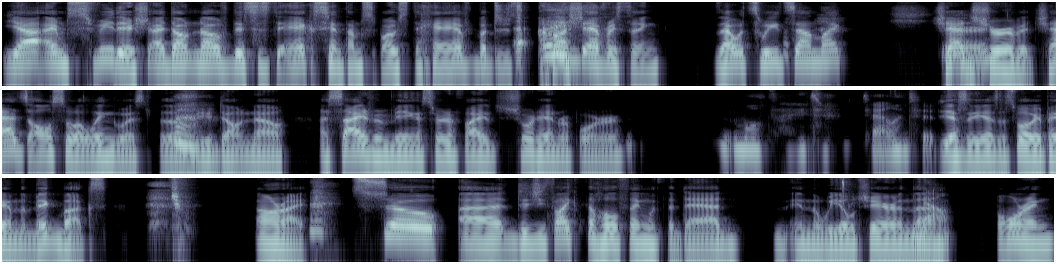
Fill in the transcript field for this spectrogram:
Yeah, I'm Swedish. I don't know if this is the accent I'm supposed to have, but just crush everything. Is that what Swedes sound like? Chad's Sure. of it. Chad's also a linguist, for those of you who don't know, aside from being a certified shorthand reporter. multi-talented. Yes, he is. That's why we pay him the big bucks. All right. So, uh, did you like the whole thing with the dad in the wheelchair and the No. boring?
